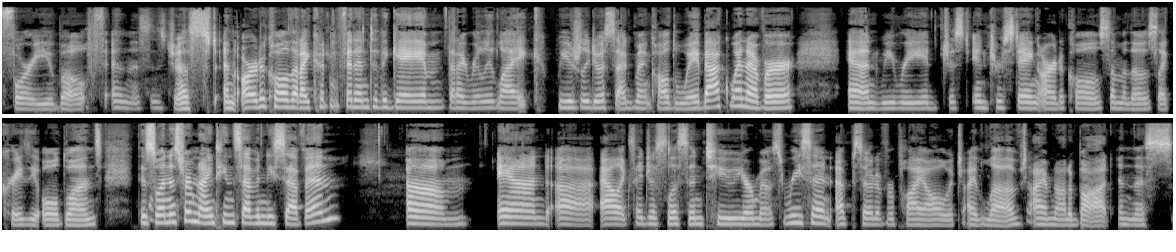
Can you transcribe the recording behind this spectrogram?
for you both, and this is just an article that I couldn't fit into the game that I really like. We usually do a segment called "Way Back Whenever," and we read just interesting articles, some of those like crazy old ones. This one is from 1977. Um, and uh, Alex, I just listened to your most recent episode of Reply All, which I loved. I am not a bot, and this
